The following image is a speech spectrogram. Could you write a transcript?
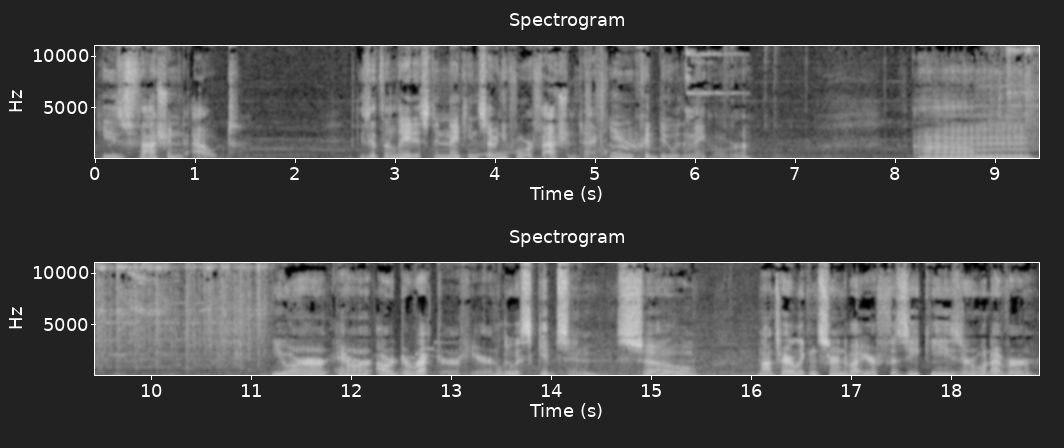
He's fashioned out. He's got the latest in 1974 fashion tech. You could do with a makeover. Um, you are our, our director here, Lewis Gibson. So, not terribly concerned about your physiques or whatever,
